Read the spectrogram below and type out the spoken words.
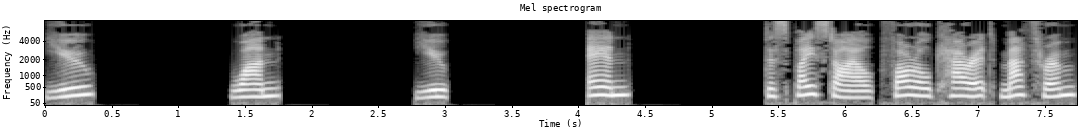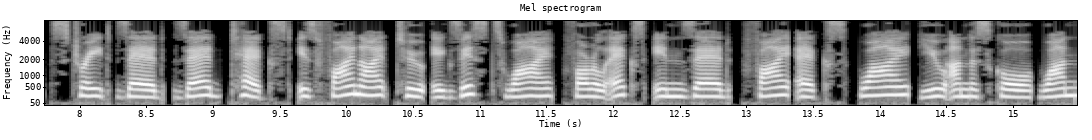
u 1 u n display style foral caret mathrm street z z text is finite to exists y foral x in z phi x y u underscore one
